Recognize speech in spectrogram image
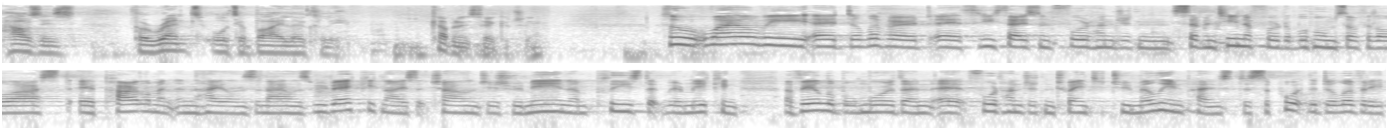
houses for rent or to buy locally. Cabinet Secretary. So while we uh, delivered uh, 3,417 affordable homes over the last uh, Parliament in the Highlands and Islands, we recognise that challenges remain. I'm pleased that we're making available more than uh, £422 million to support the delivery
